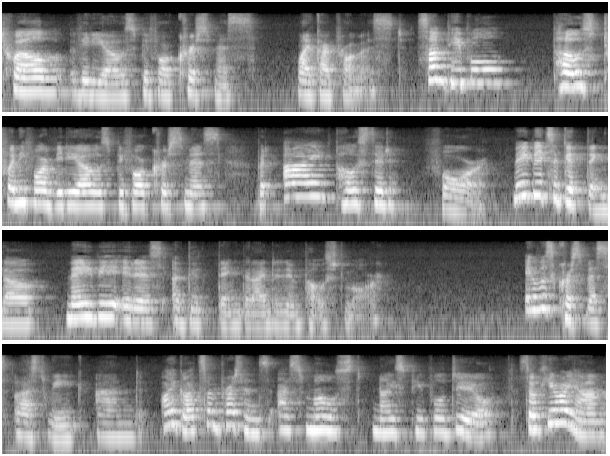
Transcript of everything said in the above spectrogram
12 videos before Christmas like I promised. Some people post 24 videos before Christmas, but I posted 4. Maybe it's a good thing though. Maybe it is a good thing that I didn't post more. It was Christmas last week and I got some presents as most nice people do. So here I am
